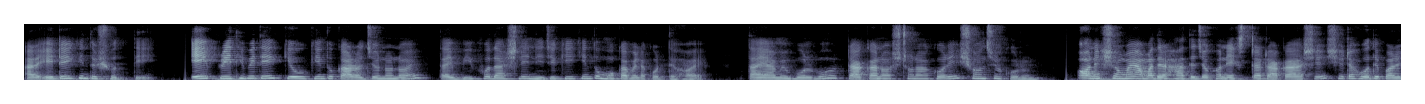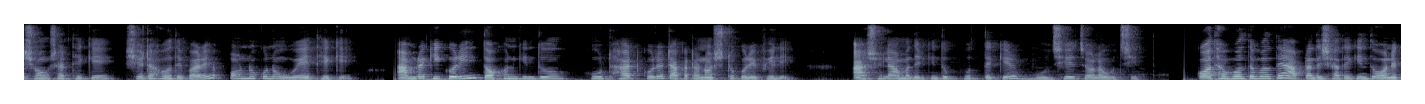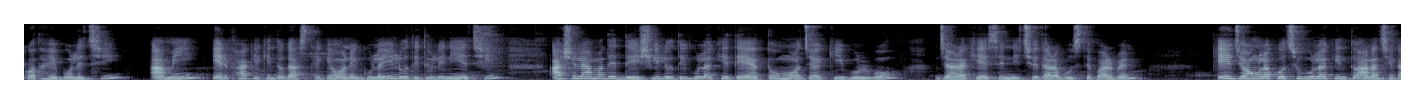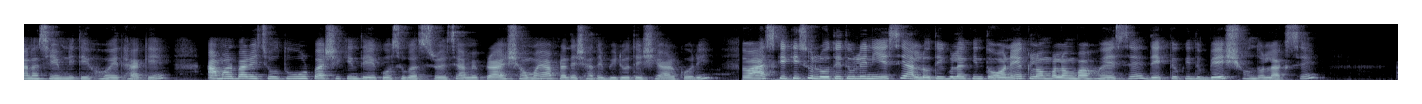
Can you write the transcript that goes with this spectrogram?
আর এটাই কিন্তু সত্যি। এই পৃথিবীতে কেউ কিন্তু কারোর জন্য নয়, তাই বিপদ আসলে নিজেকেই কিন্তু মোকাবেলা করতে হয়। তাই আমি বলব, টাকা নষ্ট না করে সঞ্চয় করুন। অনেক সময় আমাদের হাতে যখন এক্সট্রা টাকা আসে, সেটা হতে পারে সংসার থেকে, সেটা হতে পারে অন্য কোনো ওয়ে থেকে। আমরা কি করি? তখন কিন্তু হুটহাট করে টাকাটা নষ্ট করে ফেলি। আসলে আমাদের কিন্তু প্রত্যেকের বুঝে চলা উচিত। কথা বলতে বলতে আপনাদের সাথে কিন্তু অনেক কথাই বলেছি। আমি এর ফাঁকে কিন্তু গাছ থেকে অনেকগুলোই লতি তুলে নিয়েছি। আসলে আমাদের দেশি লতিগুলা খেতে এত মজা, কি বলব? যারা খেয়েছেন নিশ্চয়ই তারা বুঝতে পারবেন। এই জংলা কচুগুলা কিন্তু আনাচে কানাচে এমনিতেই হয়ে থাকে। আমার বাড়ির চতুর্পাশে কিন্তু এই কচু গাছ রয়েছে। আমি প্রায় সময় আপনাদের সাথে ভিডিওতে শেয়ার করি। তো আজকে কিছু লতি তুলে নিয়েছি আর লতিগুলা কিন্তু অনেক লম্বা লম্বা হয়েছে। দেখতেও কিন্তু বেশ সুন্দর লাগছে।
